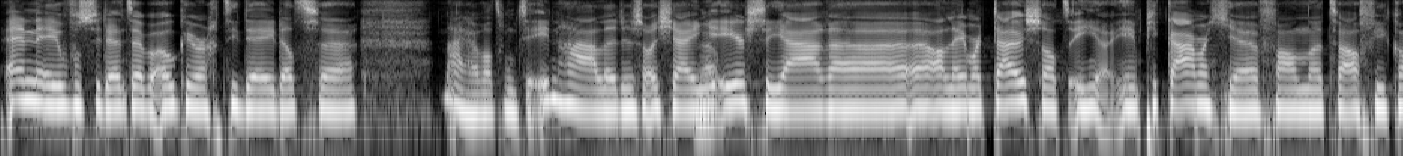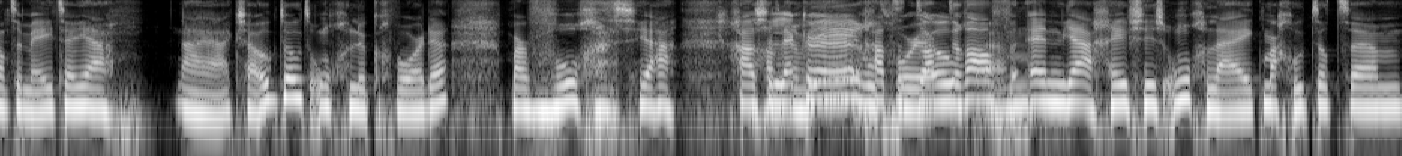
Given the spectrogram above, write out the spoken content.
En heel veel studenten hebben ook heel erg het idee dat ze nou ja, wat moeten inhalen. Dus als jij in Ja. je eerste jaren eh, alleen maar thuis zat in je, in je kamertje van eh, 12 vierkante meter, ja. Nou ja, ik zou ook doodongelukkig worden. Maar vervolgens, ja, gaan ze Gaat er lekker, gaat het dak eraf. En ja, geef ze eens ongelijk. Maar goed, dat, ehm,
